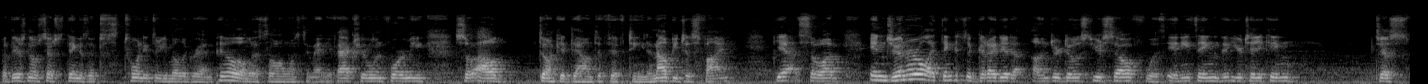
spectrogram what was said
but there's no such thing as a 23 milligram pill unless someone wants to manufacture one for me. So I'll dunk it down to 15 and I'll be just fine. Yeah, so um, in general, I think it's a good idea to underdose yourself with anything that you're taking. Just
